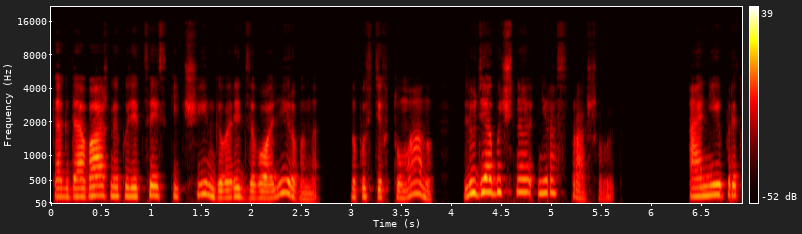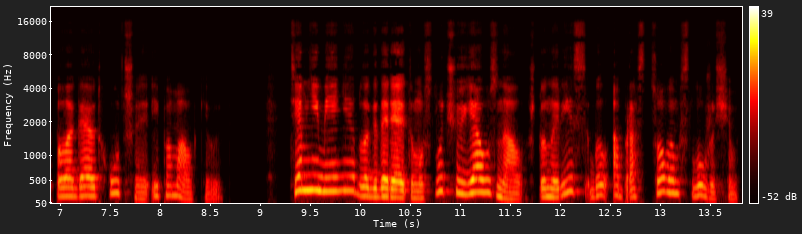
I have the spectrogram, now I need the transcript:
Когда важный полицейский чин говорит завуалированно, напустив туману, люди обычно не расспрашивают. Они предполагают худшее и помалкивают. Тем не менее, благодаря этому случаю я узнал, что Нерис был образцовым служащим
